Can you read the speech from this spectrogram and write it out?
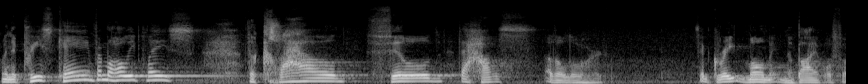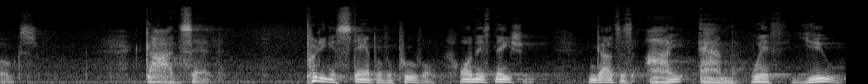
when the priest came from the holy place, the cloud filled the house of the Lord. It's a great moment in the Bible, folks. God said, putting a stamp of approval on this nation. And God says, I am with you.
